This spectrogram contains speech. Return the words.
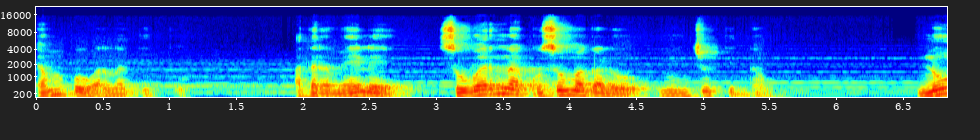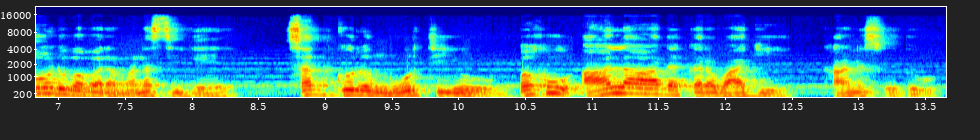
ಕೆಂಪು ವರ್ಣದ್ದಿತ್ತು. ಅದರ ಮೇಲೆ ಸುವರ್ಣ ಕುಸುಮಗಳು ಮಿಂಚುತ್ತಿದ್ದವು. ನೋಡುವವರ ಮನಸ್ಸಿಗೆ ಸದ್ಗುರು ಮೂರ್ತಿಯು ಬಹು ಆಹ್ಲಾದಕರವಾಗಿ ಕಾಣಿಸುವುದು.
